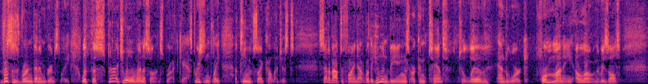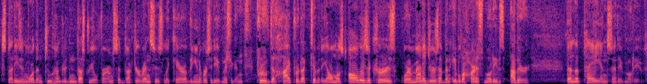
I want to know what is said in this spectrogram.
This is Vern Benham Grimsley with the Spiritual Renaissance broadcast. Recently, a team of psychologists set about to find out whether human beings are content to live and work for money alone. The result? Studies in more than 200 industrial firms, said Dr. Rensis Likert of the University of Michigan, proved that high productivity almost always occurs where managers have been able to harness motives other than the pay incentive motive.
